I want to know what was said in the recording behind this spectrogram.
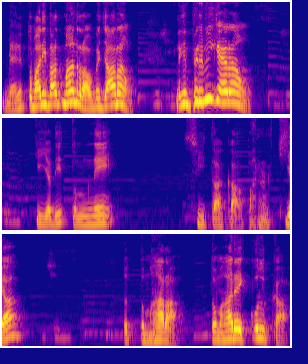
मैंने तुम्हारी बात मान रहा हूँ, मैं जा रहा हूँ, लेकिन फिर भी कह रहा हूँ कि यदि तुमने सीता का अपहरण किया तो तुम्हारा, तुम्हारे कुल का,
